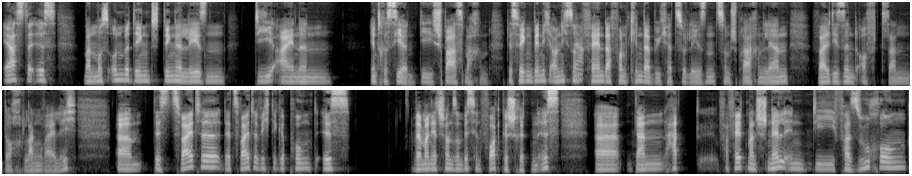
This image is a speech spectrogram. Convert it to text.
erste ist, man muss unbedingt Dinge lesen, die einen interessieren, die Spaß machen. Deswegen bin ich auch nicht so ein ja. Fan davon, Kinderbücher zu lesen zum Sprachenlernen, weil die sind oft dann doch langweilig. Ähm, das zweite, der zweite wichtige Punkt ist, wenn man jetzt schon so ein bisschen fortgeschritten ist, äh, dann hat, verfällt man schnell in die Versuchung,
